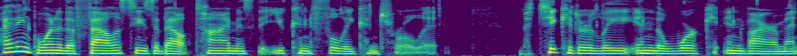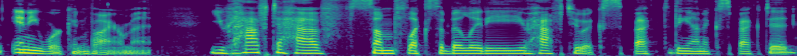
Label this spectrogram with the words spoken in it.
I think one of the fallacies about time is that you can fully control it, particularly in the work environment, any work environment. You have to have some flexibility. You have to expect the unexpected,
